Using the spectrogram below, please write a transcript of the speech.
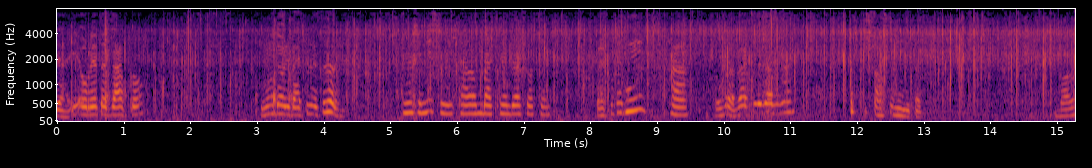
بیا این اوریت زب کن. نون داری بکتو داری؟ نه خیلی نیستی. تمام بکتو ندار شوکن نی؟ ها. اون برا بکتو دار بزن. آفتو نمی کن بارو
